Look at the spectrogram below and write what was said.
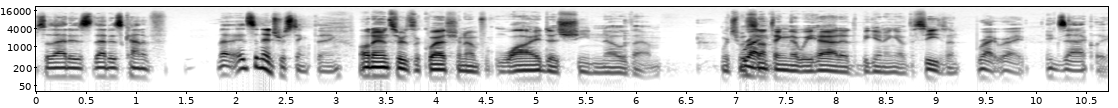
So that is that is kind of it's an interesting thing. Well, it answers the question of why does she know them, which was Right. something that we had at the beginning of the season. Right, right. Exactly.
